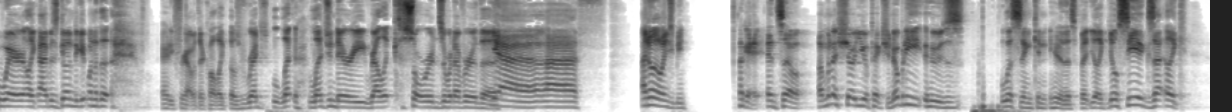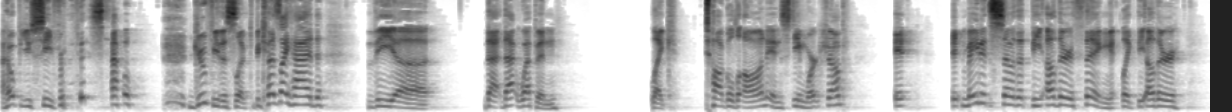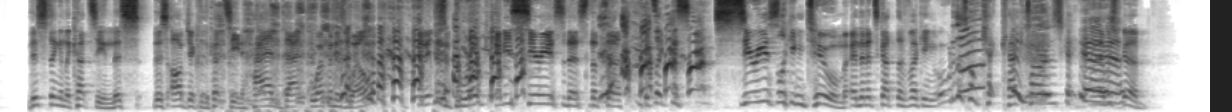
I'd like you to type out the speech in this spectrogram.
where like I was going to get one of the I already forgot what they're called, like those reg- le- legendary relic swords or whatever. The yeah uh, I know the ones you mean Okay, and so I'm gonna show you a picture. Nobody who's listening can hear this, but like you'll see exactly. Like I hope you see from this how goofy this looked because I had the uh that that weapon like toggled on in Steam Workshop. It it made it so that the other thing, like the other this thing in the cutscene, this this object in the cutscene had that weapon as well, and it just broke any seriousness that the it's like this serious looking tomb, and then it's got the fucking what are those called Ca- Cactuars? Ca- I wish, yeah. uh,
